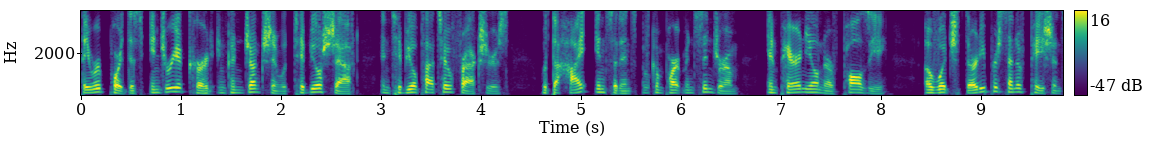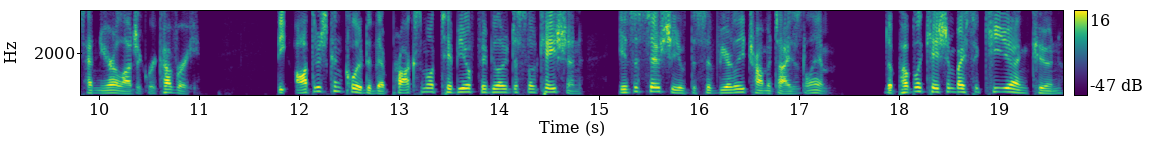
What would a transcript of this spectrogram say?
They report this injury occurred in conjunction with tibial shaft and tibial plateau fractures with the high incidence of compartment syndrome and peroneal nerve palsy, of which 30% of patients had neurologic recovery. The authors concluded that proximal tibiofibular dislocation is associated with a severely traumatized limb. The publication by Sekiya and Kuhn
